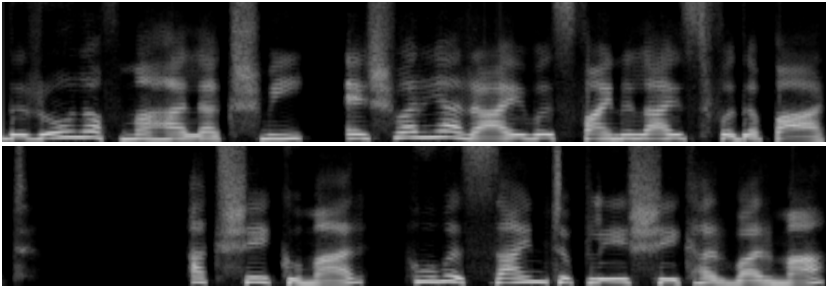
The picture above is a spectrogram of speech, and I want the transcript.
the role of Mahalakshmi, Aishwarya Rai was finalized for the part. Akshay Kumar, who was signed to play Shekhar Verma,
